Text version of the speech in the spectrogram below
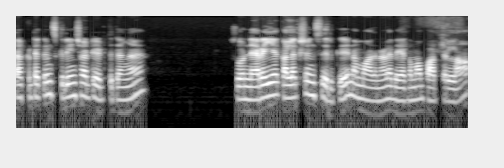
டக்கு டக்குன்னு ஸ்க்ரீன்ஷாட் எடுத்துக்கோங்க. ஸோ நிறைய கலெக்ஷன்ஸ் இருக்குது நம்ம அதனால் வேகமாக பார்த்துடலாம்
